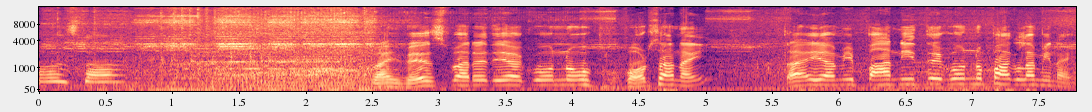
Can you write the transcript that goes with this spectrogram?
অবস্থা? ভাই বেশ পারে দিয়া কোনো ভরসা নাই, তাই আমি পানিতে কোনো পাগলামি নাই।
